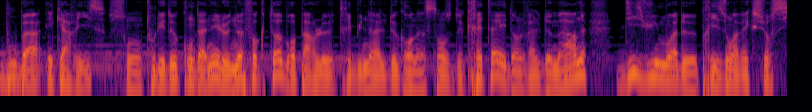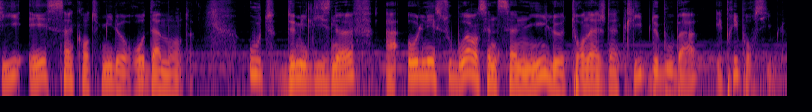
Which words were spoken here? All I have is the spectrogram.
Bouba et Caris sont tous les deux condamnés le 9 octobre par le tribunal de grande instance de Créteil dans le Val-de-Marne, 18 mois de prison avec sursis et 50 000 euros d'amende août 2019, à Aulnay-sous-Bois en Seine-Saint-Denis, le tournage d'un clip de Booba est pris pour cible.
